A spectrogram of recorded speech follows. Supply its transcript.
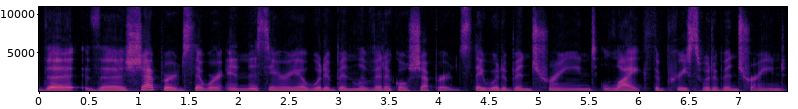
the the shepherds that were in this area would have been levitical shepherds they would have been trained like the priests would have been trained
